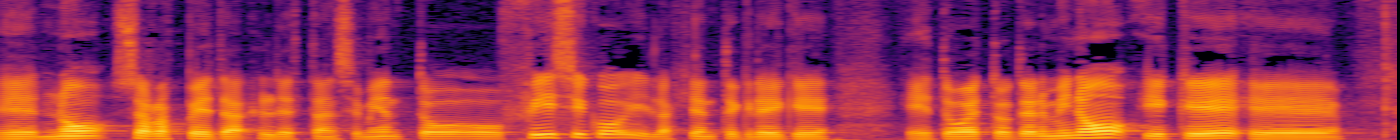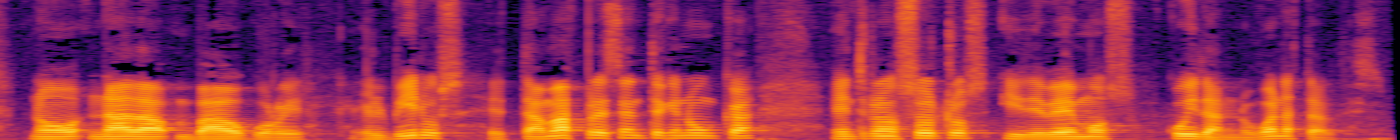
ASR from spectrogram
eh, no se respeta el distanciamiento físico y la gente cree que eh, todo esto terminó y que eh, no nada va a ocurrir. El virus está más presente que nunca entre nosotros y debemos cuidarnos. Buenas tardes.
